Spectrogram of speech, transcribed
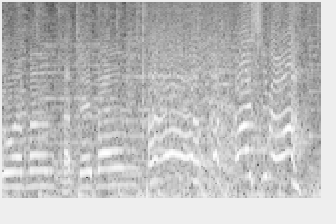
들어와방 라떼당. 아아아 씨발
